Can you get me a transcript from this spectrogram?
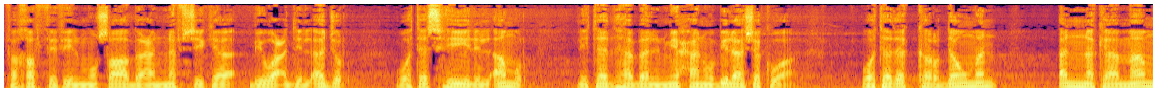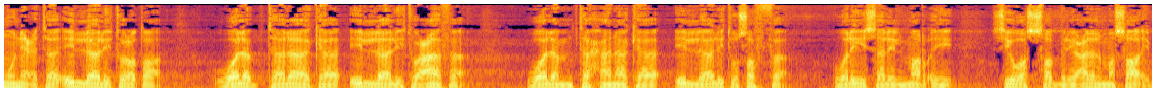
فخفف المصاب عن نفسك بوعد الأجر وتسهيل الأمر لتذهب المحن بلا شكوى. وتذكر دوما أنك ما منعت إلا لتعطى ولا ابتلاك إلا لتعافى ولا امتحنك إلا لتصفى وليس للمرء سوى الصبر على المصائب.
